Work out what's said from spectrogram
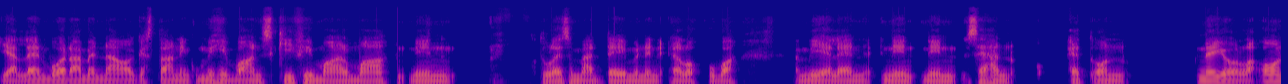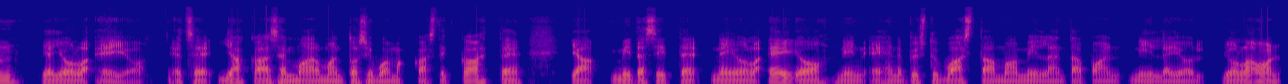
jälleen voidaan mennä oikeastaan niin kuin mihin vaan skifimaailmaa, niin tulee se Matt Damonin elokuva mieleen, niin, niin sehän, että on ne, joilla on ja joilla ei ole. Et se jakaa sen maailman tosi voimakkaasti kahteen, ja mitä sitten ne, joilla ei ole, niin eihän ne pysty vastaamaan millään tapaa niille, joilla on.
